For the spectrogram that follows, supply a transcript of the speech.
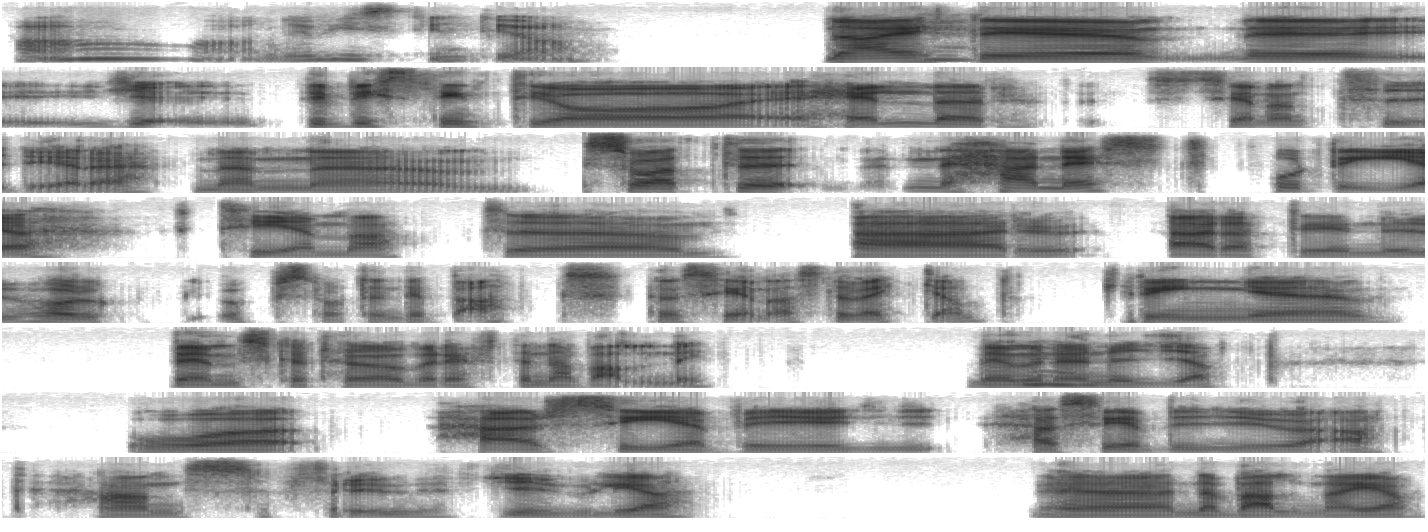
ah, det visste inte jag. Nej, mm. det, det, visste inte jag heller sedan tidigare. Men så att härnäst på det temat är, är att det nu har uppstått en debatt den senaste veckan kring eh, vem ska ta över efter Navalny? Vem är den mm. nya? Och här ser vi, här ser vi ju att hans fru Julia eh, Navalnaja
